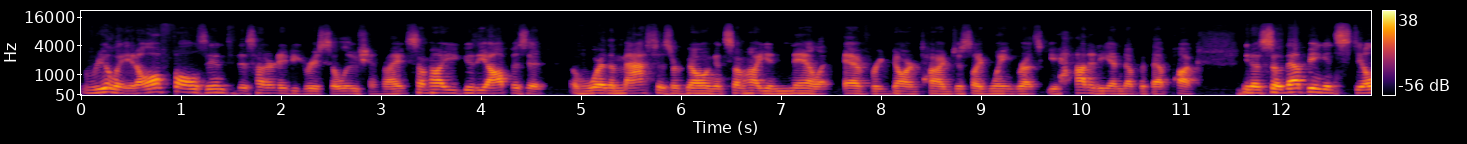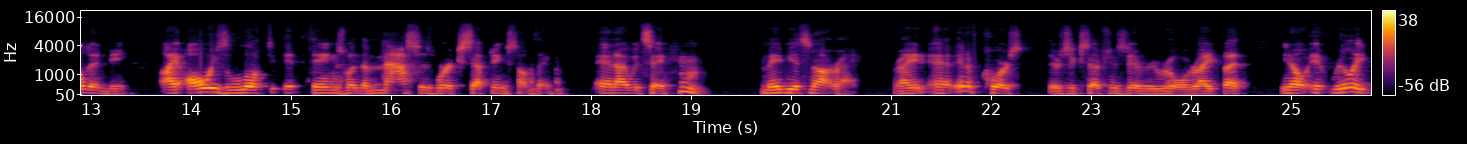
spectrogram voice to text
really it all falls into this 180 degree solution, right? Somehow you do the opposite of where the masses are going, and somehow you nail it every darn time, just like Wayne Gretzky. How did he end up with that puck? You know, so that being instilled in me, I always looked at things when the masses were accepting something, and I would say, hmm, maybe it's not right, right? And, and of course, there's exceptions to every rule, right? But you know, it really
